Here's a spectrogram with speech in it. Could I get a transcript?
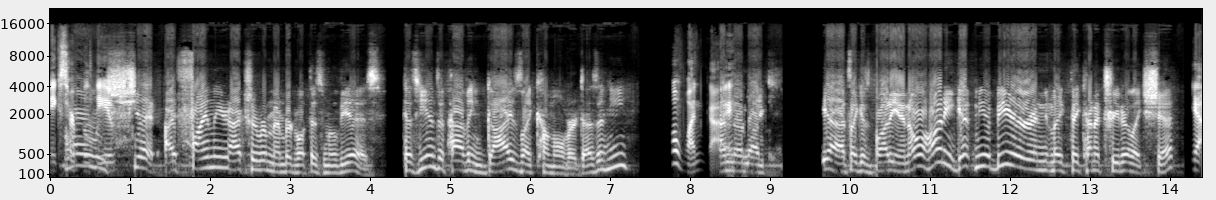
makes her Holy believe shit! I finally actually remembered what this movie is because he ends up having guys like come over, doesn't he? well one guy. And they're like, yeah, it's like his buddy, and oh, honey, get me a beer, and like they kind of treat her like shit. yeah.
